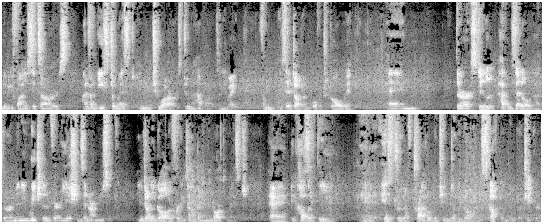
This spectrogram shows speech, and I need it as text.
maybe five, six hours, and from east to west in two hours, two and a half hours anyway from, say, Dublin over to Galway. Um, there are still, having said all that, there are many regional variations in our music. In Donegal, for example, in the northwest, uh, because of the uh, history of travel between Donegal and Scotland in particular,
